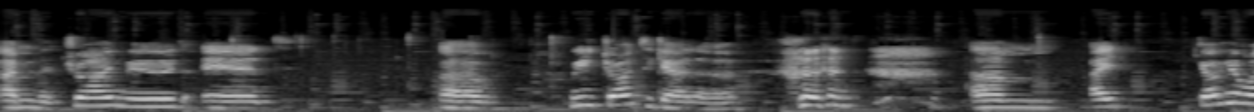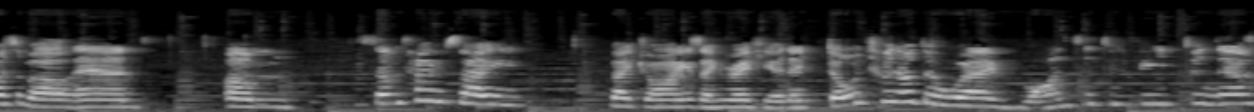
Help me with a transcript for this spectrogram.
I'm in a dry mood and uh, we draw together. um, I go here once in a while and um, sometimes I my drawings like right here they don't turn out the way I wanted to be turned out.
